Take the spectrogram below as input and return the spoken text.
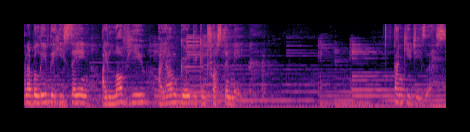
And I believe that He's saying, I love you, I am good, you can trust in me. Thank you, Jesus.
